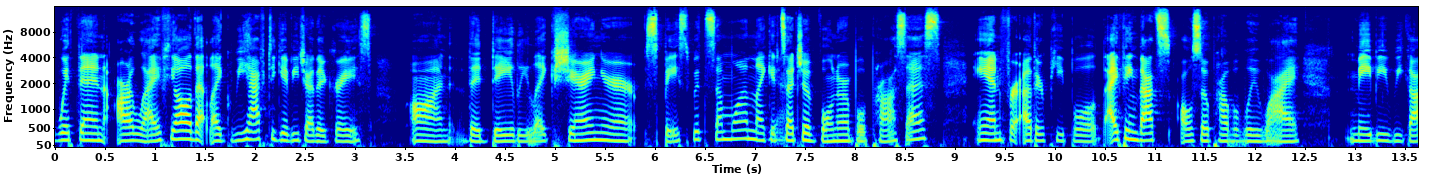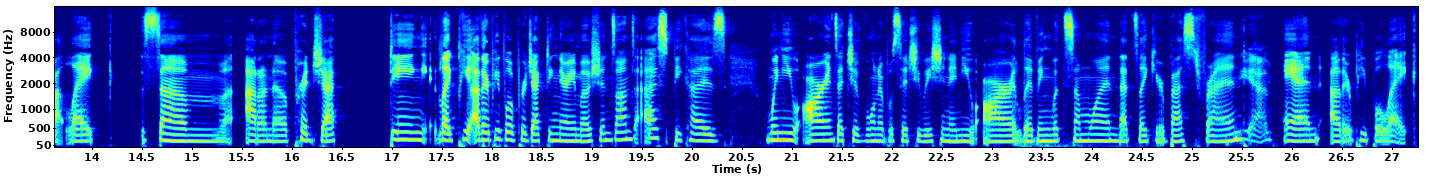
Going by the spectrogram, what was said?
within our life, y'all, that like we have to give each other grace on the daily. Like sharing your space with someone, like it's such a vulnerable process. And for other people, I think that's also probably why maybe we got like some, I don't know, projecting, like p- other people projecting their emotions onto us because when you are in such a vulnerable situation and you are living with someone that's like your best friend Yeah. and other people like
